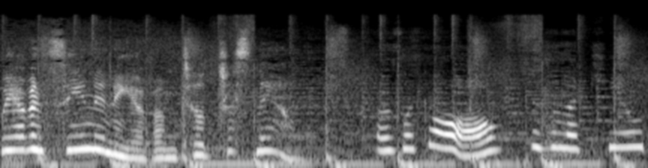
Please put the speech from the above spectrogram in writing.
We haven't seen any of them till just now. I was like, oh, isn't that cute?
